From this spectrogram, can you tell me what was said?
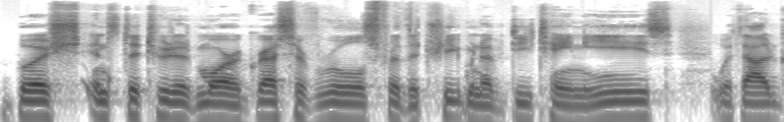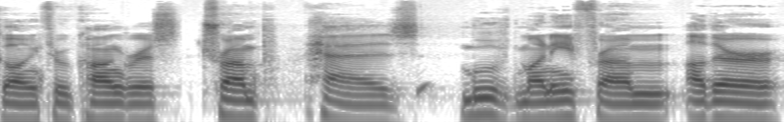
Bush instituted more aggressive rules for the treatment of detainees without going through Congress. Trump has moved money from other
